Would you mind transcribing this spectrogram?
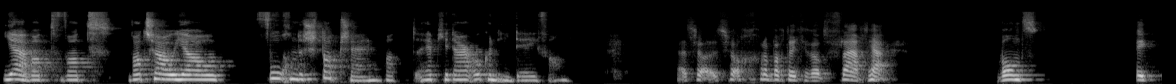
ja, wat, wat, wat zou jouw volgende stap zijn? Wat, heb je daar ook een idee van? Het, is wel, grappig dat je dat vraagt. Ja, want ik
